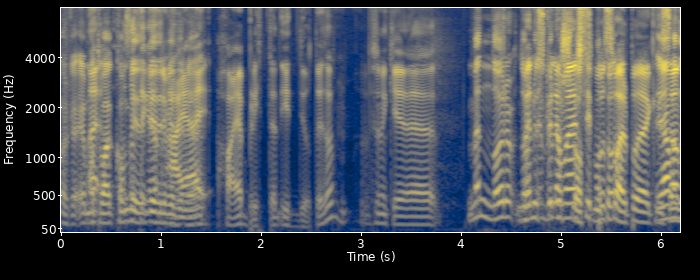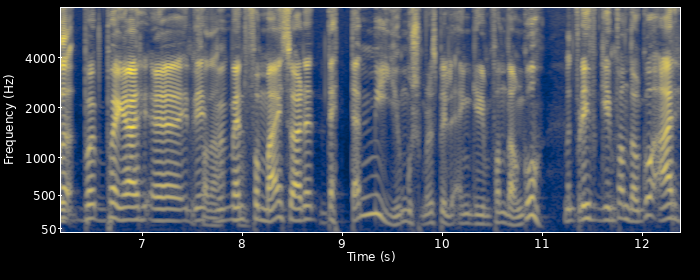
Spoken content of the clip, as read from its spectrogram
Orker. jeg måtte bare komme videre. videre. jeg, Har jeg blitt en idiot, liksom? Som ikke Men når, når Men du skulle slåss mot å svare på det, Ja, men det, Poenget er eh, det, Faen, ja. Men for meg så er det Dette er mye morsommere å spille enn Grim Fandango. Men- Fordi Grim Fandango er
